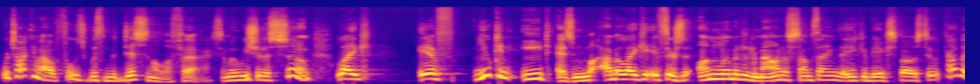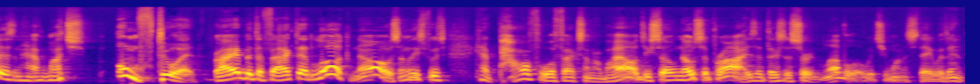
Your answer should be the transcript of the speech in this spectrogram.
we're talking about foods with medicinal effects. I mean, we should assume like if you can eat as much, I mean, like if there's an unlimited amount of something that you could be exposed to, it probably doesn't have much oomph to it, right? But the fact that, look, no, some of these foods can have powerful effects on our biology, so no surprise that there's a certain level at which you want to stay within.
